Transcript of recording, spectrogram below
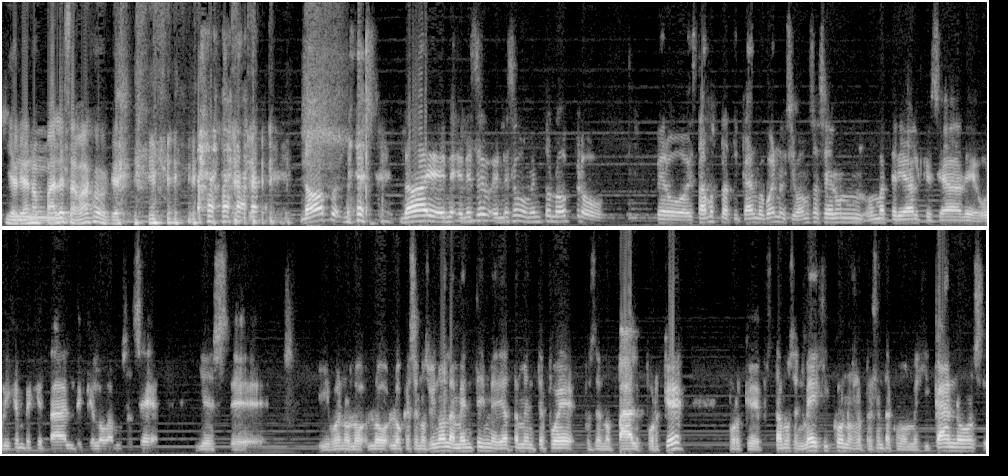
¿Y había nopales abajo o qué? no, pues, no en, ese, en ese momento no, pero, pero estábamos platicando, bueno, y si vamos a hacer un, un, material que sea de origen vegetal, ¿de qué lo vamos a hacer? Y este, y bueno, lo, lo, lo que se nos vino a la mente inmediatamente fue, pues, de nopal. ¿Por qué? Porque pues, estamos en México, nos representa como mexicanos,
